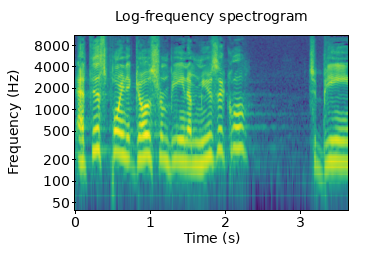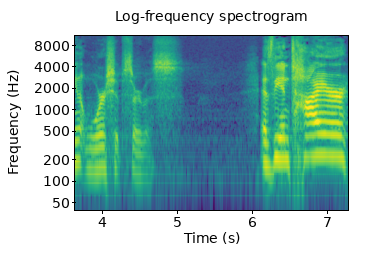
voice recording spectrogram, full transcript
at this point it goes from being a musical to being a worship service. As the entire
